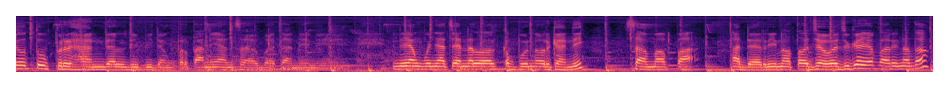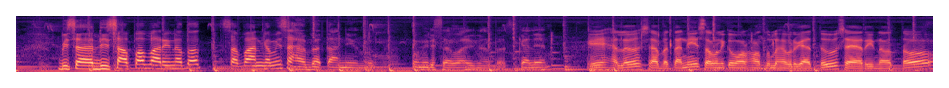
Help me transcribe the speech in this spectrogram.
youtuber handal di bidang pertanian sahabatan ini ini yang punya channel kebun organik sama Pak ada Rinoto Jawa juga ya Pak Rinoto bisa disapa Pak Rinoto sapaan kami sahabat tani untuk pemirsa Pak Rinoto sekalian Oke, halo sahabat tani, assalamualaikum warahmatullahi wabarakatuh. Saya Rinoto,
